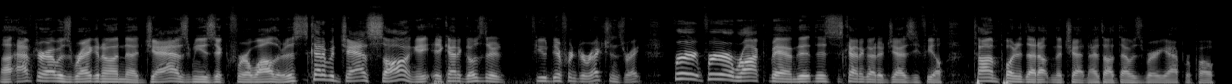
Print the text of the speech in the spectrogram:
Uh, after I was ragging on uh, jazz music for a while there, this is kind of a jazz song. It, it kind of goes in a few different directions, right? For for a rock band, th- this has kind of got a jazzy feel. Tom pointed that out in the chat, and I thought that was very apropos.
